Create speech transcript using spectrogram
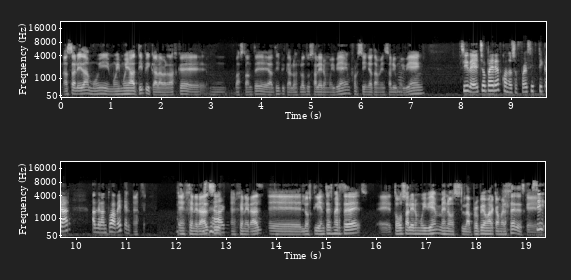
una salida muy, muy, muy atípica, la verdad es que bastante atípica. Los Lotus salieron muy bien, Force India también salió muy mm. bien. Sí, de hecho Pérez cuando se fue a safety car adelantó a Vettel. En, general, sí, en general eh, los clientes Mercedes eh, todos salieron muy bien, menos la propia marca Mercedes, que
